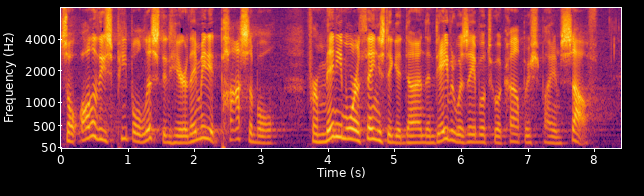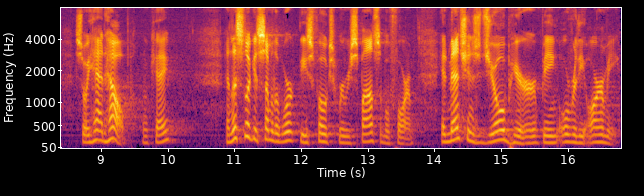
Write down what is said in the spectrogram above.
So, all of these people listed here, they made it possible for many more things to get done than David was able to accomplish by himself. So, he had help, okay? And let's look at some of the work these folks were responsible for. It mentions Joab here being over the army.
